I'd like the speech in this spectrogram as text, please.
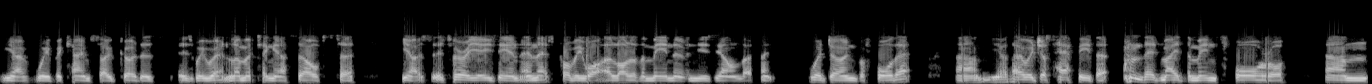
you know we became so good as as we weren't limiting ourselves to you know it's, it's very easy and, and that's probably what a lot of the men in New Zealand I think were doing before that. Um, you know, they were just happy that they'd made the men's four or um,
